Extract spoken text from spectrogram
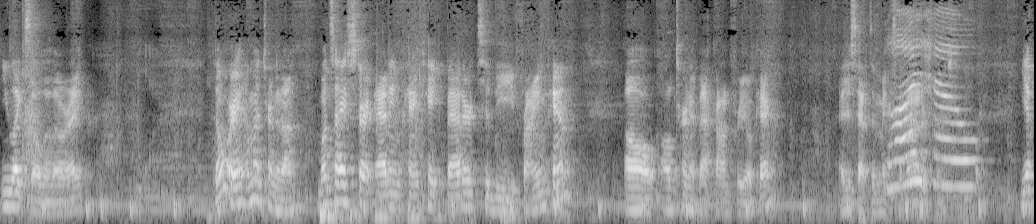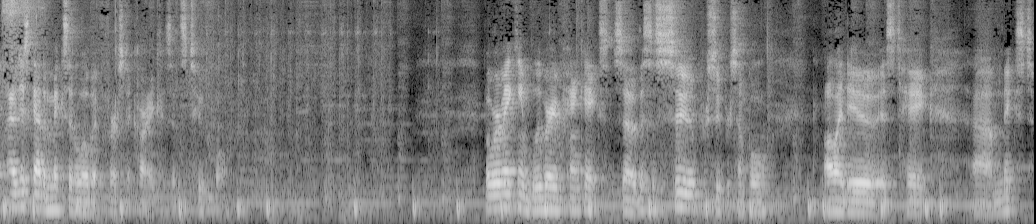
You like Zelda though, right? Yeah. Don't worry, I'm going to turn it on. Once I start adding pancake batter to the frying pan, I'll, I'll turn it back on for you, okay? I just have to mix the I batter. Yep, I just got to mix it a little bit first, Akari, because it's too full. But we're making blueberry pancakes, so this is super, super simple. All I do is take uh, mixed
